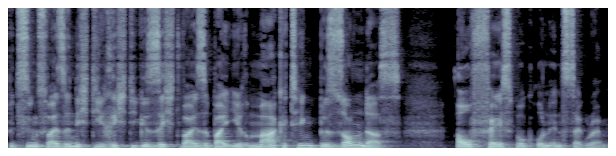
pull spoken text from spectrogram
beziehungsweise nicht die richtige Sichtweise bei ihrem Marketing, besonders auf Facebook und Instagram.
